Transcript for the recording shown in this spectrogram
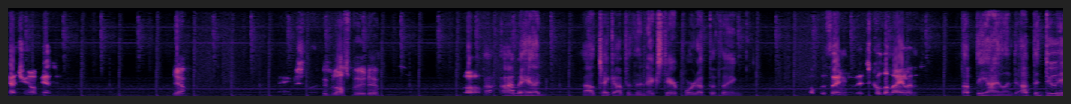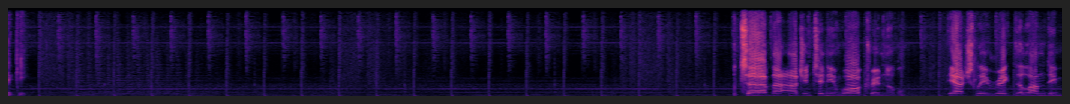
Catching up yet? yeah, Excellent. we've lost Voodoo. Oh, I- I'm ahead. I'll take off at the next airport up the thing. up the thing. It's called an island. Up the island, up the doohickey. But uh, that Argentinian war criminal, he actually rigged the landing.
